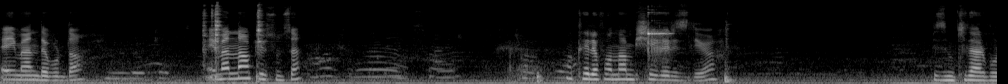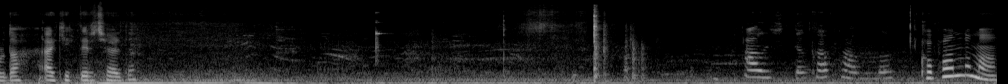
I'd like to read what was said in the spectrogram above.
Eymen de burada. Eymen ne yapıyorsun sen? O telefondan bir şeyler izliyor. Bizimkiler burada. Erkekler içeride. Al işte kapandı. Kapandı mı?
